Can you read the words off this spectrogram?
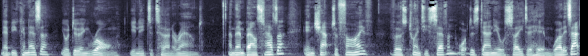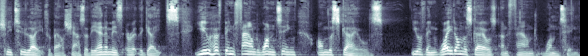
Nebuchadnezzar, you're doing wrong. You need to turn around. And then Belshazzar in chapter 5, verse 27, what does Daniel say to him? Well, it's actually too late for Belshazzar. The enemies are at the gates. You have been found wanting on the scales. You have been weighed on the scales and found wanting.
